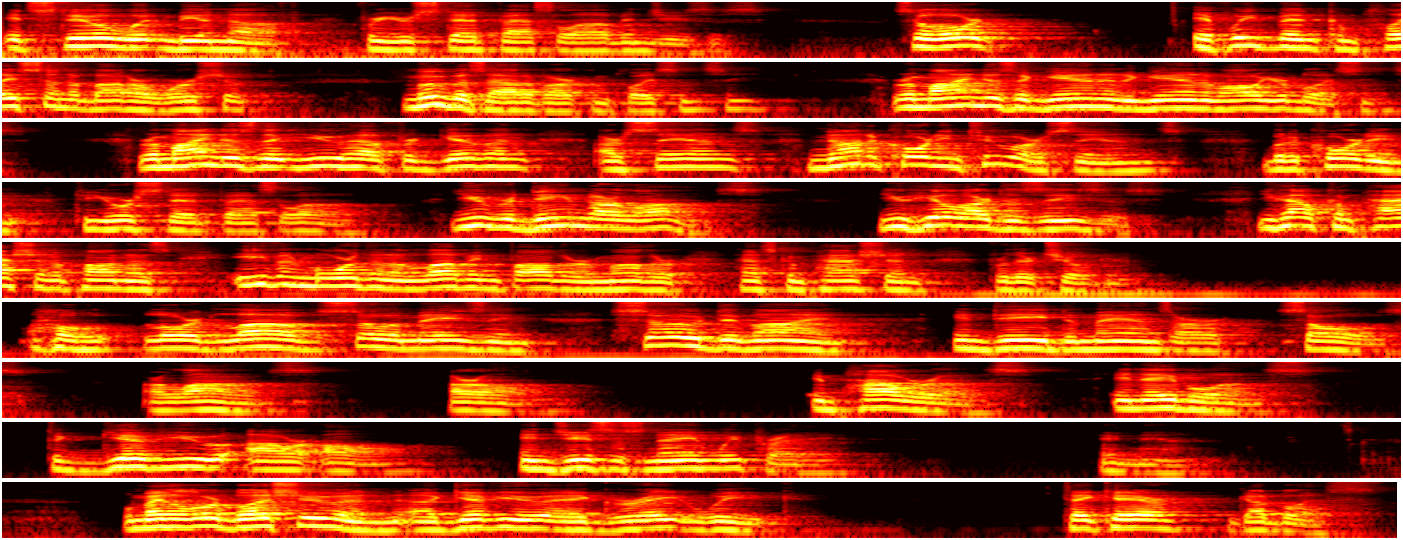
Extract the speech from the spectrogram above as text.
it still wouldn't be enough for your steadfast love in Jesus. So, Lord, if we've been complacent about our worship, Move us out of our complacency. Remind us again and again of all your blessings. Remind us that you have forgiven our sins, not according to our sins, but according to your steadfast love. You've redeemed our lives. You heal our diseases. You have compassion upon us even more than a loving father or mother has compassion for their children. Oh, Lord, love so amazing so divine, indeed demands our souls, our lives, our all. Empower us, enable us to give you our all. In Jesus' name we pray. Amen. Well, may the Lord bless you and uh, give you a great week. Take care. God bless.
